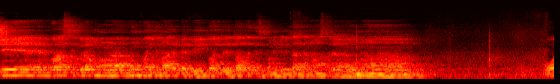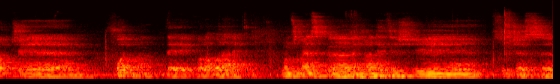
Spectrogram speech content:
Și vă asigurăm în continuare pe viitor de toată disponibilitatea noastră în orice formă de colaborare. Mulțumesc uh, pentru atenție și succes uh,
